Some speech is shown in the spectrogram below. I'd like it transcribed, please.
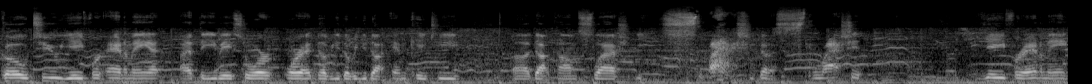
go to Yay for Anime at, at the eBay store or at www.mkt.com slash slash. You gotta slash it. Yay for Anime.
